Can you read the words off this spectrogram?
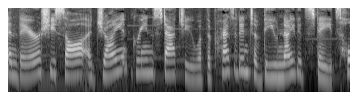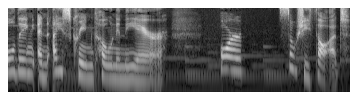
and there she saw a giant green statue of the President of the United States holding an ice cream cone in the air. Or so she thought.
